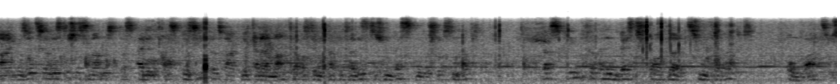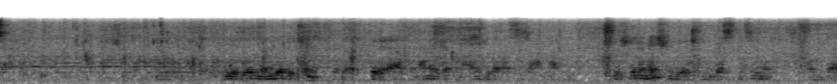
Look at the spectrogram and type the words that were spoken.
Ein sozialistisches Land, das einen Exklusivvertrag mit einer Marke aus dem wurden ja nur bekämpft in der DDR von Amerika, von allen, die da was zu sagen hatten. Durch junge Menschen, die im Westen sind. Und äh,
